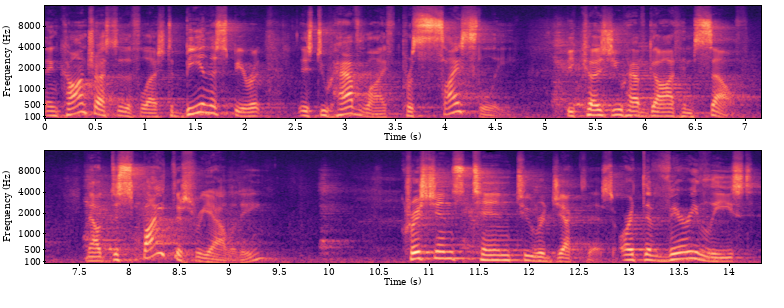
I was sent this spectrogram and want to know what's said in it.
in contrast to the flesh, to be in the Spirit is to have life precisely because you have God Himself. Now, despite this reality, Christians tend to reject this, or at the very least,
